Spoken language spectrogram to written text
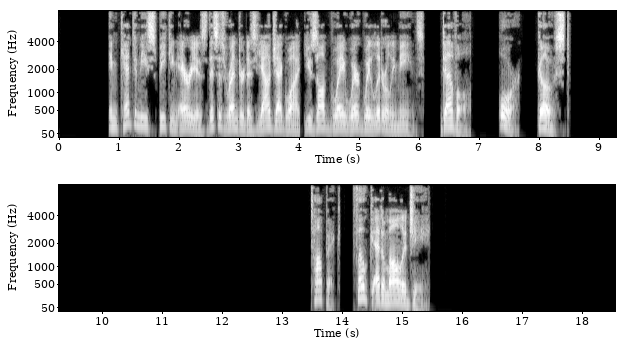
In Cantonese-speaking areas this is rendered as yaojiaguai, yuza gui where gui literally means, devil, or ghost. Folk etymology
